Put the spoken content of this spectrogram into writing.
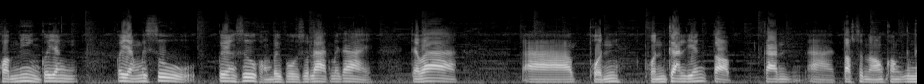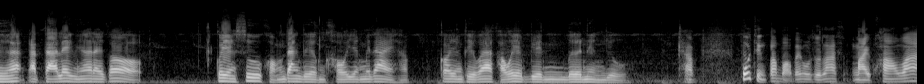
ความนิ่งก็ยังก็ยังไม่สู้ก็ยังสู้ของใบโพสุราษฎร์ไม่ได้ แต่ว่าอ่า ผลผลการเลี้ยงตอบการอตอบสนองของเนื้ออัตราแรกเนื้ออะไรก็ ก็ยังสู้ของดั้งเดิมเขายังไม่ได้ครับ ก็ยังถือว่าเขาก็ยังเป็นเบอร์หนึ่งอยู่ครับพูดถึงปลาหมอใบโพธิ์สุราหมายความว่า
